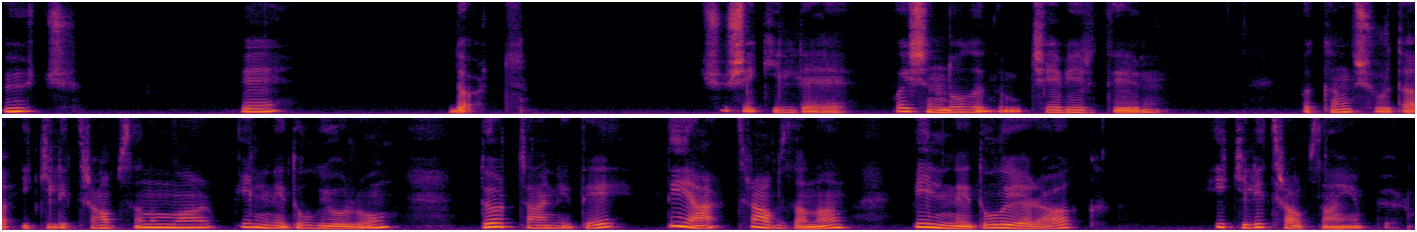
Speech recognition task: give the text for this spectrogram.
üç ve dört. Şu şekilde başını doladım, çevirdim Bakın şurada ikili trabzanım var. Beline doluyorum. 4 tane de diğer trabzanın beline dolayarak ikili trabzan yapıyorum.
